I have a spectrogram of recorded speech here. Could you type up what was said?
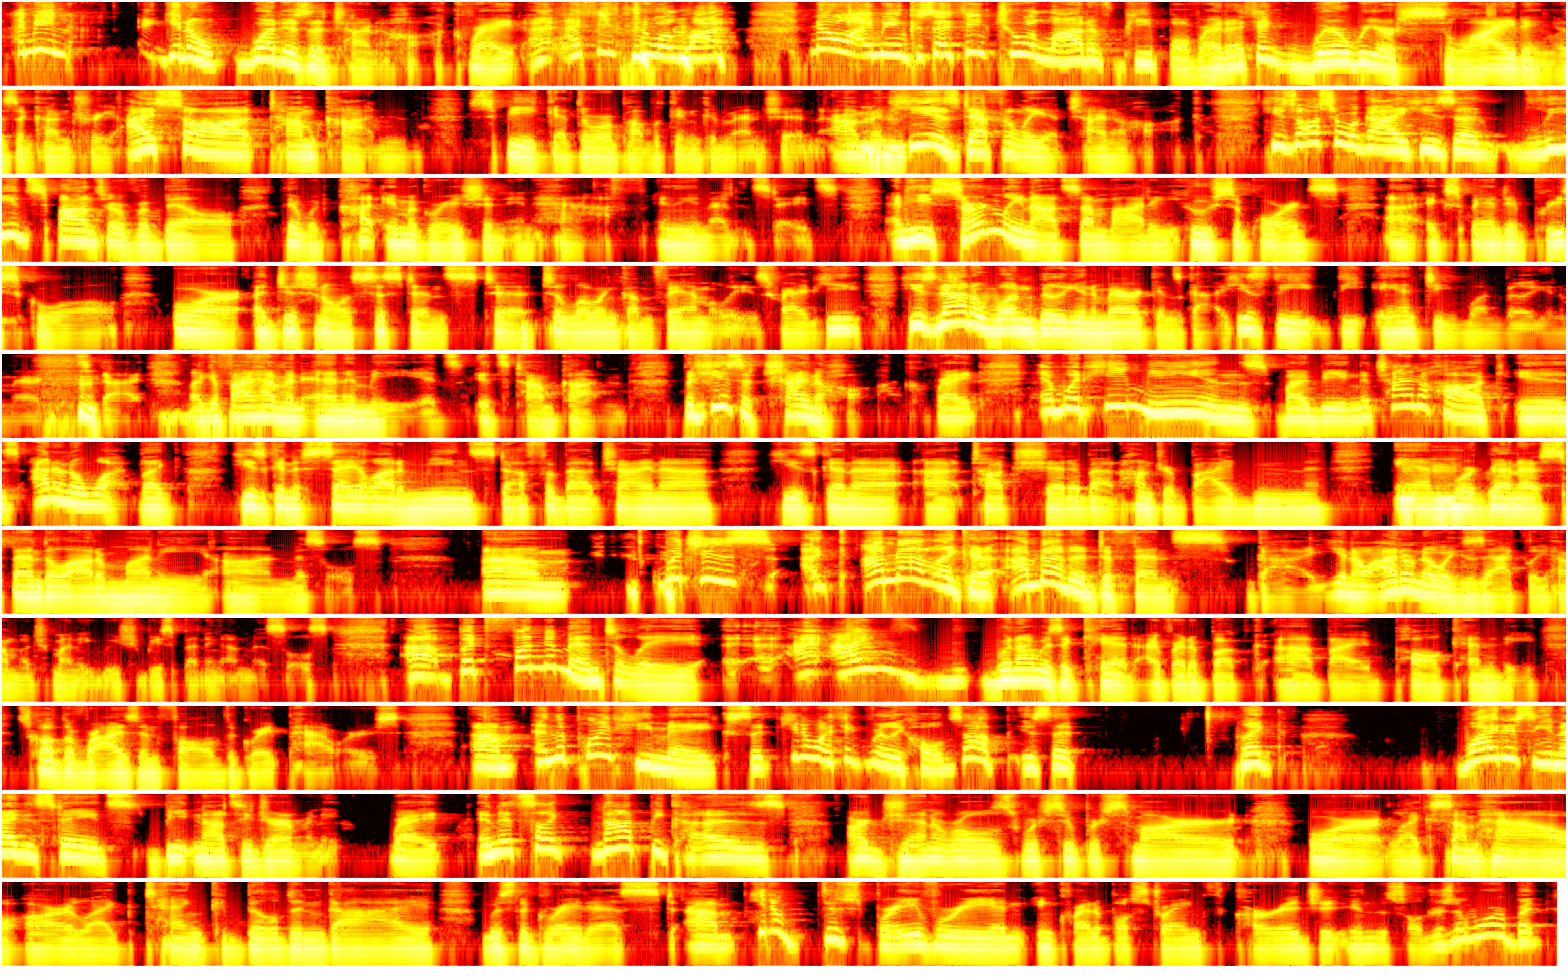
I mean, you know, what is a China hawk, right? I, I think to a lot, no, I mean, because I think to a lot of people, right? I think where we are sliding as a country. I saw Tom Cotton speak at the Republican convention, um, and Mhm. he is definitely a China hawk. He's also a guy, he's a lead sponsor of a bill that would cut immigration in half in the United States. And he's certainly not somebody who supports uh, expanded preschool or additional assistance to, to low income families, right? He he's not a one billion Americans guy. He's the the anti one billion Americans guy. Like if I have an enemy, it's it's Tom Cotton. But he's a China hawk, right? And what he means by being a China hawk is I don't know what. Like he's going to say a lot of mean stuff about China. He's going to uh, talk shit about Hunter Biden, and Mhm. we're going to spend a lot of money on missiles. Um, which is I, I'm not like a I'm not a defense guy. You know, I don't know exactly how much money we should be spending on missiles. Uh, but fundamentally, I, I when I was a kid, I read a book uh, by Paul Kennedy. It's called The Rise and Fall of the Great Powers. Um, and the point he makes that you know I think really holds up is that like why does the United States beat Nazi Germany? Right. And it's like not because our generals were super smart or like somehow our like tank building guy was the greatest. Um, you know, there's bravery and incredible strength, courage in the soldiers at war, but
